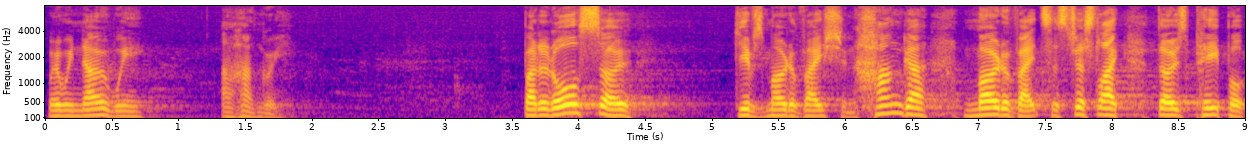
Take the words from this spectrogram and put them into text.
where we know we are hungry. But it also gives motivation. Hunger motivates us, just like those people.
